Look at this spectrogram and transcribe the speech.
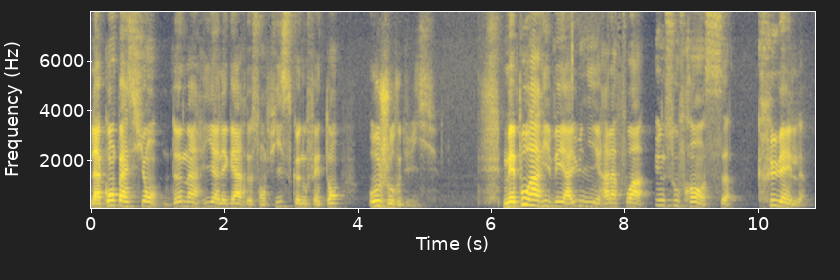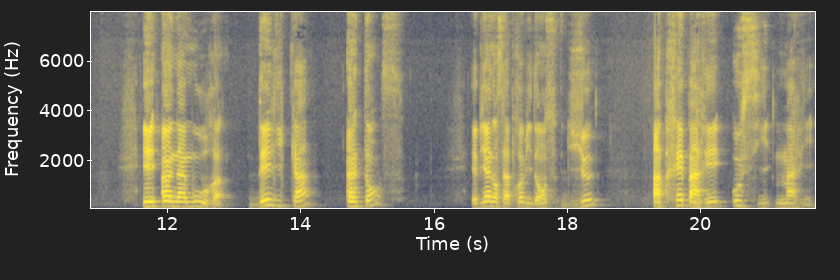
la compassion de Marie à l'égard de son Fils que nous fêtons aujourd'hui. Mais pour arriver à unir à la fois une souffrance cruelle et un amour délicat, intense, eh bien, dans sa providence, Dieu a préparé aussi Marie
